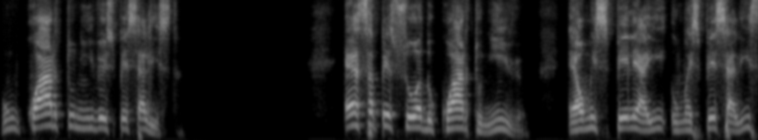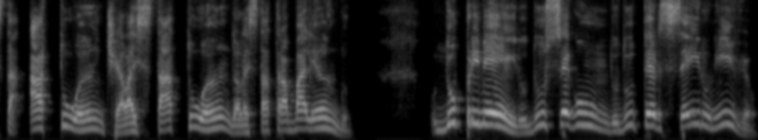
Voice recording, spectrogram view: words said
um quarto nível especialista. Essa pessoa do quarto nível é uma, espelha, uma especialista atuante, ela está atuando, ela está trabalhando. Do primeiro, do segundo, do terceiro nível,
